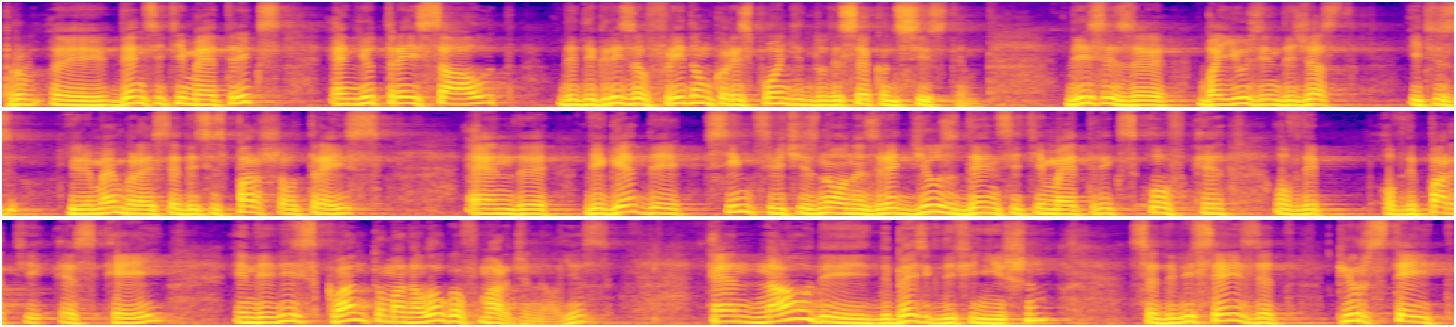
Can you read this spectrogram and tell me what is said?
pro, uh, density matrix and you trace out the degrees of freedom corresponding to the second system. This is uh, by using the just, it is, you remember I said this is partial trace, and uh, we get the things which is known as reduced density matrix of, uh, of, the, of the party SA, and it is quantum analog of marginal, yes? And now the, the basic definition, so we say that pure state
